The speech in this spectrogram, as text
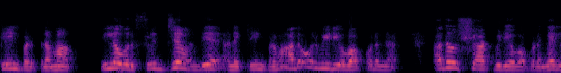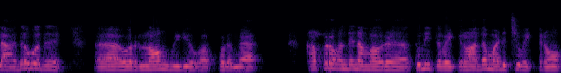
கிளீன் படுத்துறோமா? இல்ல ஒரு ஃப்ரிட்ஜை வந்து அன்னைக்கு கிளீன் பண்ணுவோம். அதை ஒரு வீடியோவா போடுங்க. அதை ஒரு ஷார்ட் வீடியோவா போடுங்க. இல்ல அதை ஒரு ஒரு லாங் வீடியோவா போடுங்க. அப்புறம் வந்து நம்ம ஒரு துணி துவைக்கிறோம். அதை மடிச்சு வைக்கிறோம்.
